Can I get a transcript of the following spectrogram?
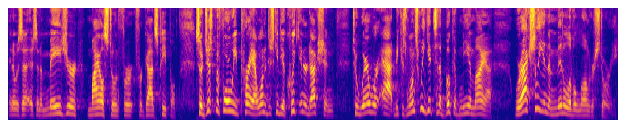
and it was, a, it was a major milestone for, for God's people. So, just before we pray, I want to just give you a quick introduction to where we're at, because once we get to the book of Nehemiah, we're actually in the middle of a longer story.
